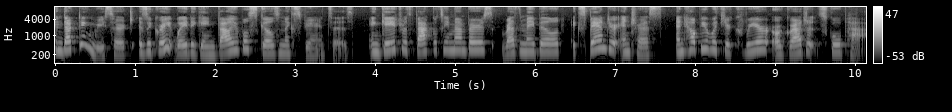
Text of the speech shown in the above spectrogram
Conducting research is a great way to gain valuable skills and experiences, engage with faculty members, resume build, expand your interests, and help you with your career or graduate school path.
